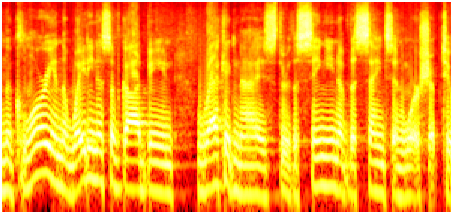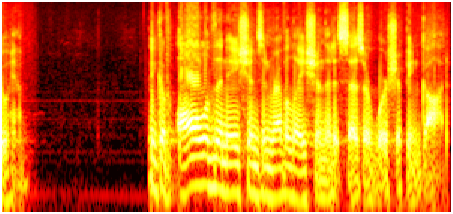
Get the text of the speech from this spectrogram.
and the glory and the weightiness of God being recognized through the singing of the saints in worship to Him. Think of all of the nations in Revelation that it says are worshiping God.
